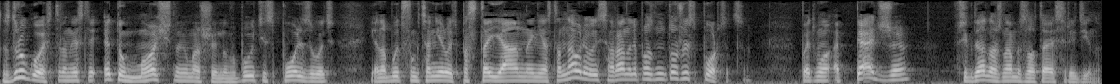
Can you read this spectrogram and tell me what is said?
С другой стороны, если эту мощную машину вы будете использовать, и она будет функционировать постоянно, не останавливаясь, рано или поздно тоже испортится. Поэтому, опять же, всегда должна быть золотая середина.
